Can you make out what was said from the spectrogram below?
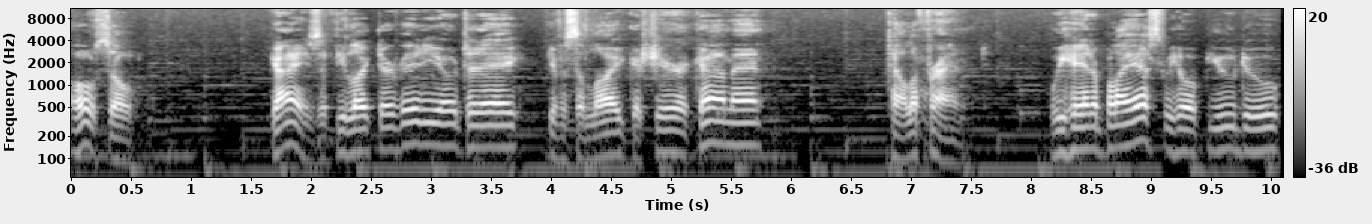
Oh, so guys, if you liked our video today, give us a like, a share, a comment, tell a friend. We had a blast. We hope you do.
